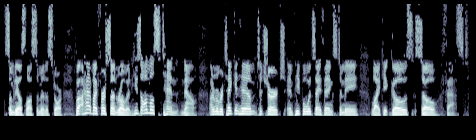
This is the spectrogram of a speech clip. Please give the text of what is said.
Somebody else lost him in a store. But I had my first son, Roman. He's almost 10 now. I remember taking him to church, and people would say things to me like, it goes so fast,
